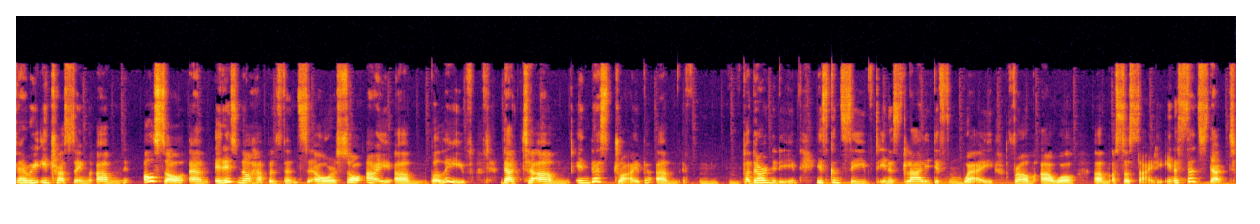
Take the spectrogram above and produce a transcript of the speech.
very interesting. Um, also, um, it is no happenstance, or so I um, believe, that um, in this tribe, um, paternity is conceived in a slightly different way from our um, a society in a sense that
